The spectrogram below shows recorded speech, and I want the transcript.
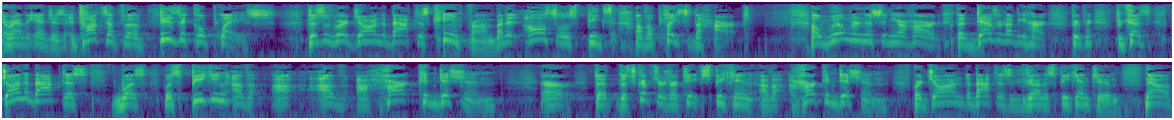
around the edges. It talks of a physical place. This is where John the Baptist came from, but it also speaks of a place of the heart a wilderness in your heart, the desert of your heart. Because John the Baptist was, was speaking of, uh, of a heart condition, or the, the scriptures are te- speaking of a heart condition where John the Baptist is going to speak into. Now,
